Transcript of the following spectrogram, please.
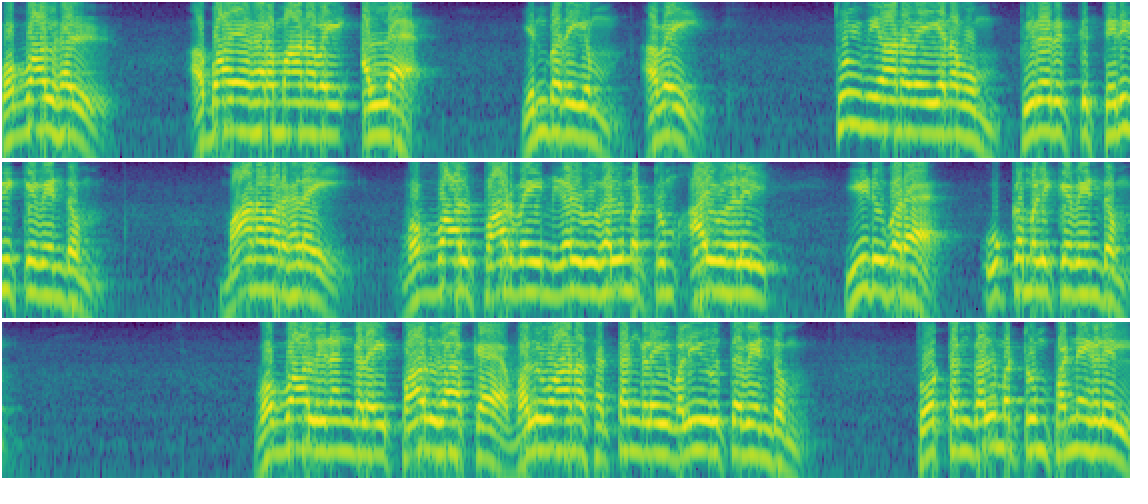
வௌவால்கள் அபாயகரமானவை அல்ல என்பதையும் அவை தூய்மையானவை எனவும் பிறருக்கு தெரிவிக்க வேண்டும். மாணவர்களை வௌவால் பார்வை நிகழ்வுகள் மற்றும் ஆய்வுகளில் ஈடுபட ஊக்கமளிக்க வேண்டும். வௌவால் இனங்களை பாதுகாக்க வலுவான சட்டங்களை வலியுறுத்த வேண்டும். தோட்டங்கள் மற்றும் பண்ணைகளில்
